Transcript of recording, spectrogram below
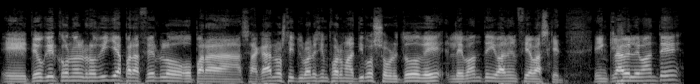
eh, tengo que ir con el rodilla para hacerlo o para sacar los titulares informativos, sobre todo de Levante y Valencia Basket. En clave Levante,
